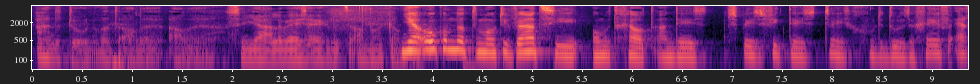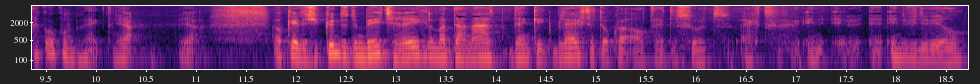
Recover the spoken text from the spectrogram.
aan te tonen. Want alle, alle signalen wijzen eigenlijk de andere kant Ja, ook omdat de motivatie om het geld aan deze, specifiek deze twee goede doelen te geven, eigenlijk ook ontbreekt. Ja, ja. Oké, dus je kunt het een beetje regelen, maar daarnaast denk ik blijft het ook wel altijd een soort echt in- in- individueel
